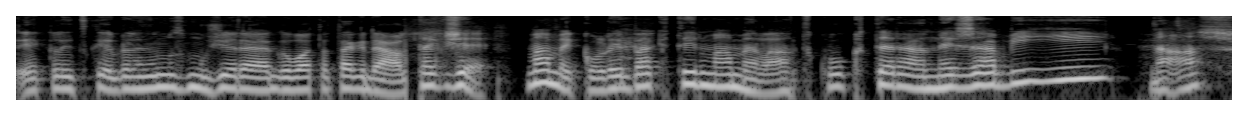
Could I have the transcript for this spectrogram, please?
jak lidský organismus může reagovat a tak dále. Takže máme kolibaktin, máme látku, která nezabíjí nás,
